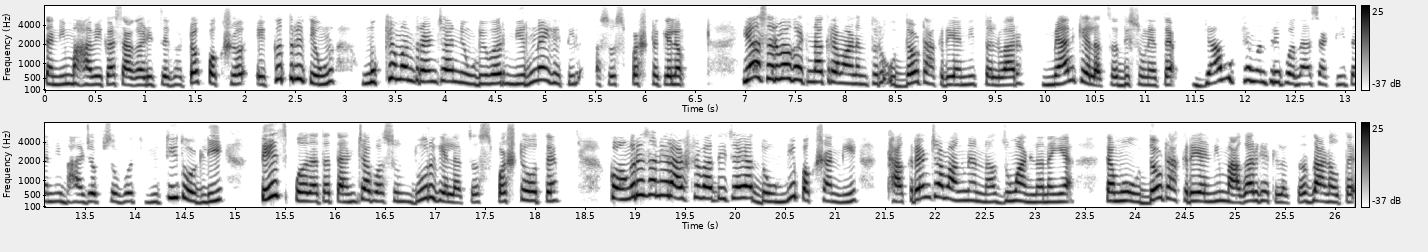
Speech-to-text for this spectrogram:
त्यांनी महाविकास आघाडीचे घटक पक्ष एकत्रित येऊन मुख्यमंत्र्यांच्या निवडीवर निर्णय घेतील असं स्पष्ट केलं. या सर्व घटनाक्रमानंतर उद्धव ठाकरे यांनी तलवार म्यान केल्याचं दिसून येत आहे ज्या मुख्यमंत्री पदासाठी त्यांनी भाजप सोबत युती तोडली तेच पद आता त्यांच्यापासून दूर गेल्याचं स्पष्ट होते काँग्रेस आणि राष्ट्रवादीच्या या दोन्ही पक्षांनी ठाकरेंच्या मागण्यांना जुमानलं नाहीये. त्यामुळे उद्धव ठाकरे यांनी माघार घेतल्याचं जाणवतंय.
